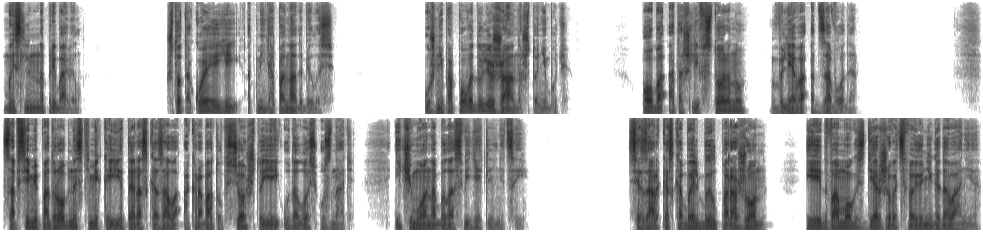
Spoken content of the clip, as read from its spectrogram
мысленно прибавил. «Что такое ей от меня понадобилось?» «Уж не по поводу ли Жана что-нибудь?» Оба отошли в сторону, влево от завода. Со всеми подробностями Кайете рассказала акробату все, что ей удалось узнать, и чему она была свидетельницей. Сезар Каскабель был поражен и едва мог сдерживать свое негодование.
